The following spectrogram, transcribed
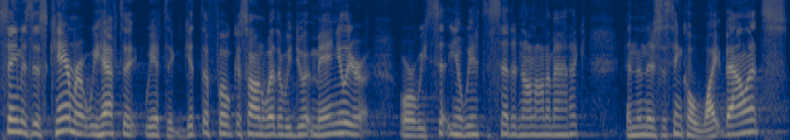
same as this camera, we have to we have to get the focus on whether we do it manually or or we set, you know we have to set it on automatic. And then there's this thing called white balance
